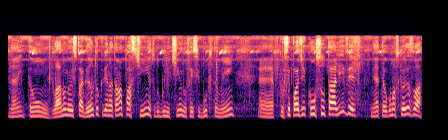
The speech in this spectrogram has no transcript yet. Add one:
Né? Então lá no meu Instagram eu estou criando até uma pastinha, tudo bonitinho, no Facebook também, é, porque você pode consultar ali e ver, né? tem algumas coisas lá.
